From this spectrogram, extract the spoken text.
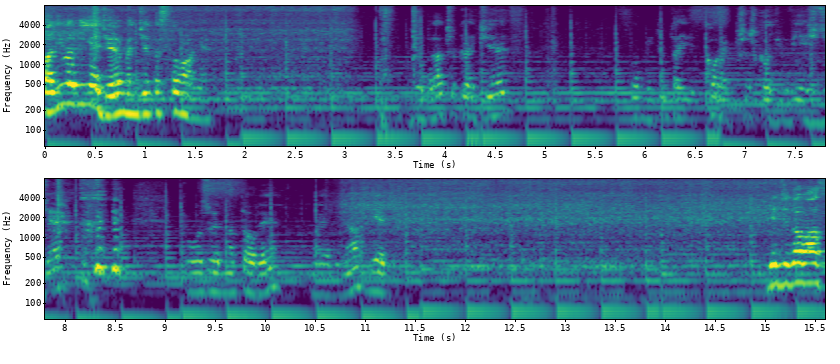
Odpaliłem i jedzie, będzie testowanie. Dobra, czekajcie. Bo mi tutaj korek przeszkodził w jeździe. Położyłem na tory. Moja wina. Jedzie. Jedzie do Was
